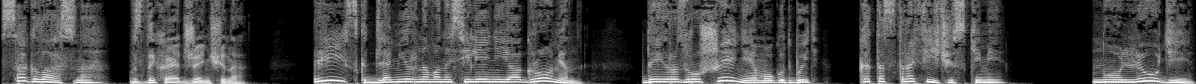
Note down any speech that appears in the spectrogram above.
«Согласна», — вздыхает женщина. «Риск для мирного населения огромен, да и разрушения могут быть катастрофическими. Но люди...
